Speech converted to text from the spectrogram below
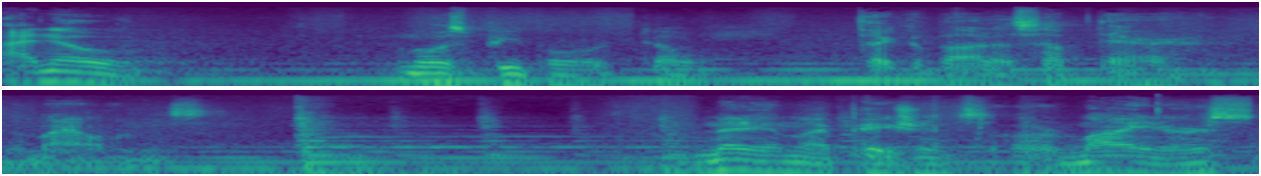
I know most people don't think about us up there in the mountains. Many of my patients are miners.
